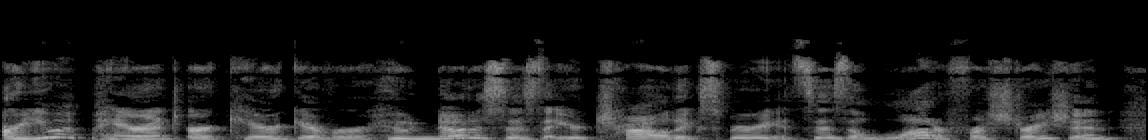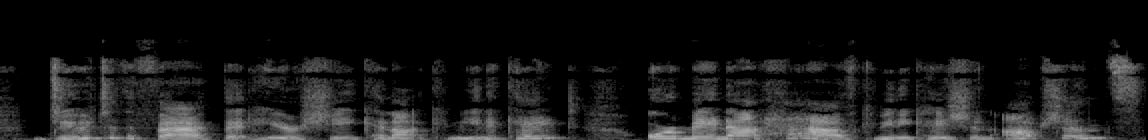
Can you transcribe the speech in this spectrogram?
Are you a parent or a caregiver who notices that your child experiences a lot of frustration due to the fact that he or she cannot communicate or may not have communication options?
